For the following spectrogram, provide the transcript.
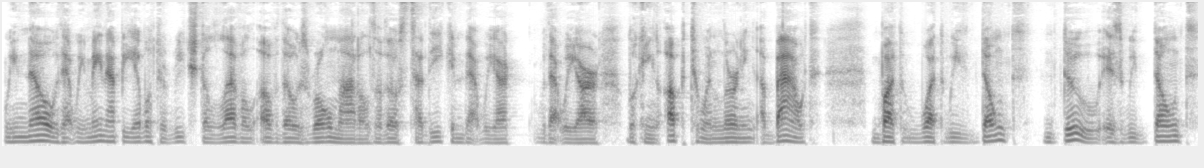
we know that we may not be able to reach the level of those role models, of those tzaddikim that we are that we are looking up to and learning about. But what we don't do is we don't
